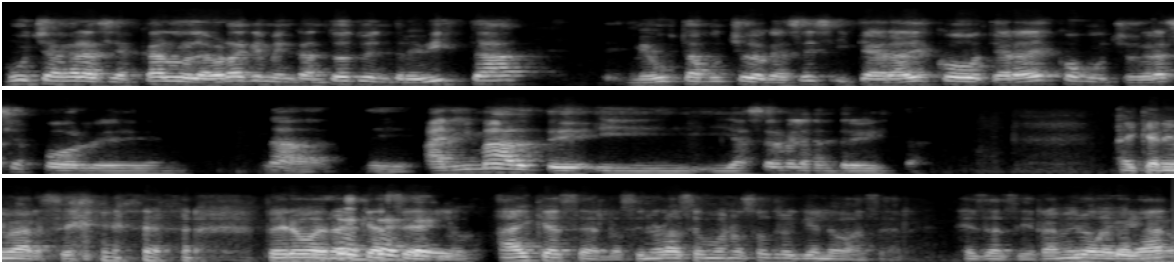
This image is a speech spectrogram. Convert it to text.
Muchas gracias, Carlos. La verdad que me encantó tu entrevista. Me gusta mucho lo que haces y te agradezco, te agradezco mucho. Gracias por eh, nada, animarte y hacerme la entrevista. Hay que animarse. Pero bueno, hay que hacerlo. Hay que hacerlo. Si no lo hacemos nosotros, ¿quién lo va a hacer? Es así. Ramiro, de verdad,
